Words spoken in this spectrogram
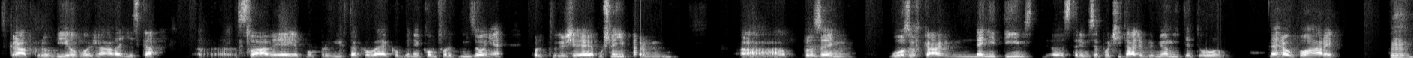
z krátkodobého možná hlediska eh, Slávě je poprvé v takové jakoby nekomfortní zóně, protože už není první a Plzeň v úvozovkách není tým, s- eh, s kterým se počítá, že by měl mít titul, nehrajou poháry, Hmm.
